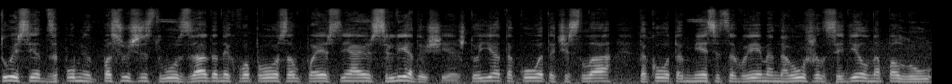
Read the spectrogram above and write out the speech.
То есть я запомнил по существу заданных вопросов, поясняю следующее, что я такого-то числа, такого-то месяца время нарушил, сидел на полу,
